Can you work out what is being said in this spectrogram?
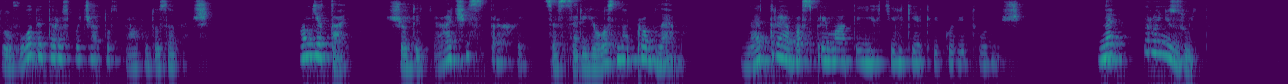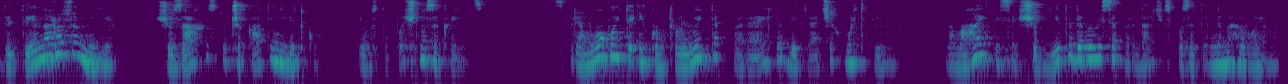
доводити розпочату справу до завершення. Пам'ятайте, що дитячі страхи це серйозна проблема. Не треба сприймати їх тільки як вікові труднощі. Не іронізуйте. Дитина розуміє, що захисту чекати ні від кого і остаточно закриється. Спрямовуйте і контролюйте перегляд дитячих мультфільмів. Намагайтеся, щоб діти дивилися передачі з позитивними героями,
